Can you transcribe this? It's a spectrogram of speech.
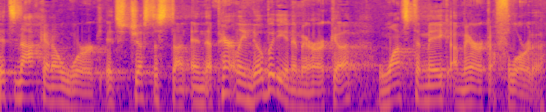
it's not going to work. It's just a stunt. And apparently, nobody in America wants to make America Florida.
